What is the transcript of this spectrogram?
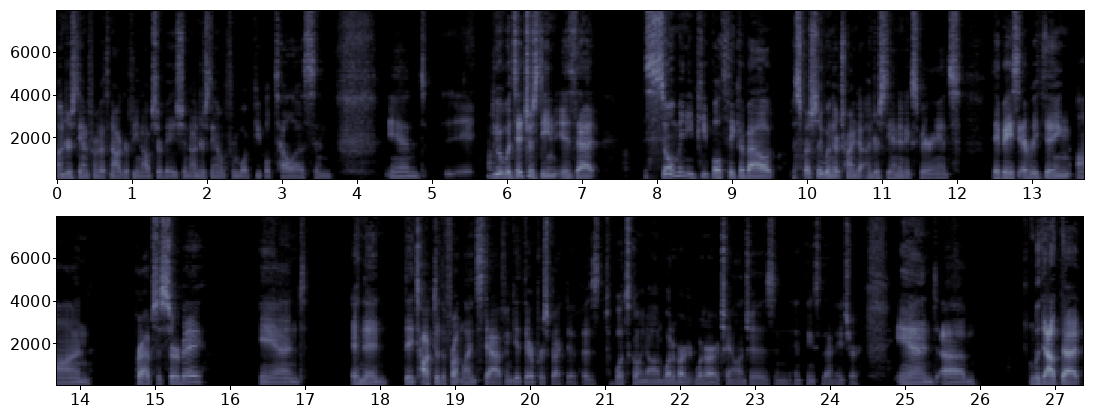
understand from ethnography and observation understand from what people tell us and and eh, you know what's interesting is that so many people think about, especially when they're trying to understand an experience, they base everything on perhaps a survey and and then they talk to the frontline staff and get their perspective as to what's going on, what are our what are our challenges and, and things of that nature. And um, without that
